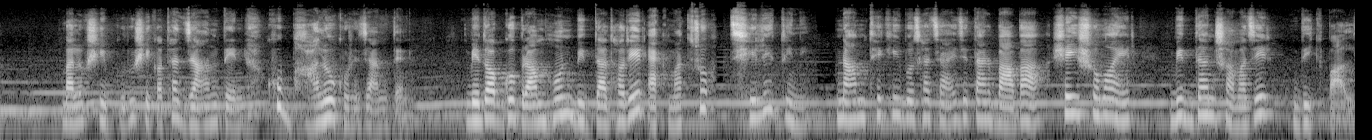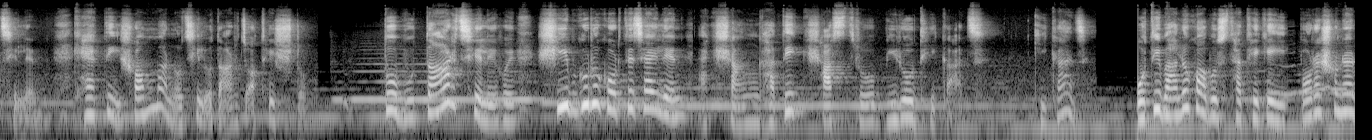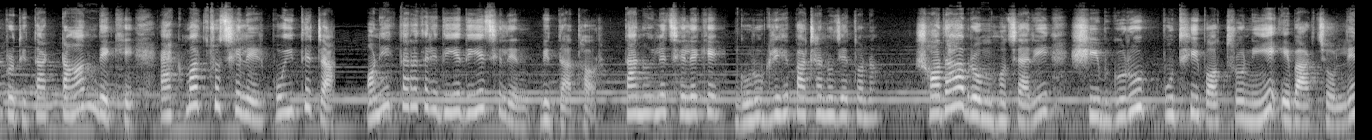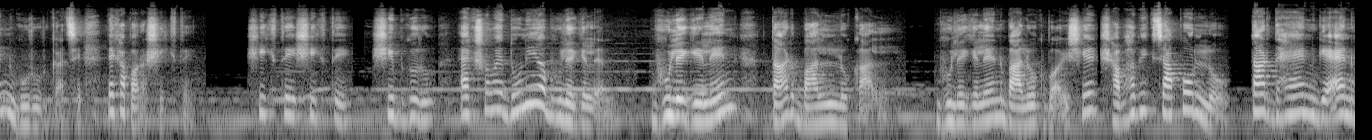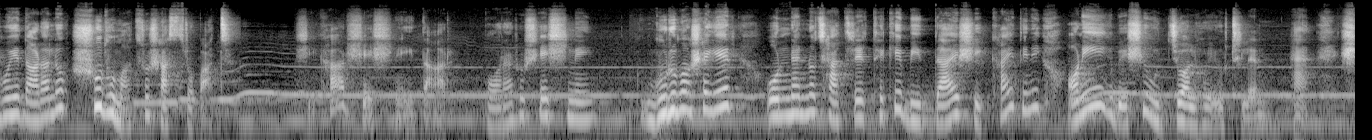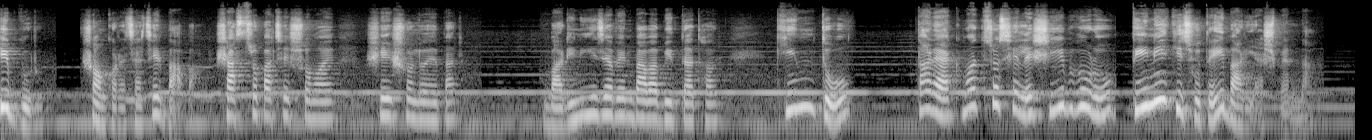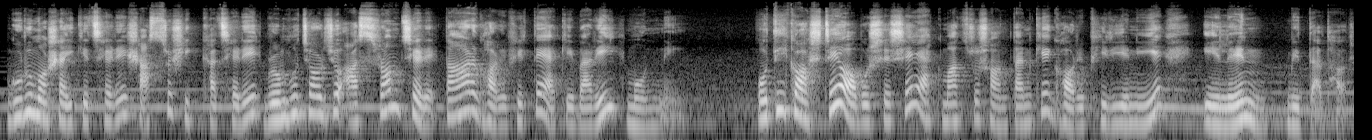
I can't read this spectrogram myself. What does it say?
বালক শিবগুরু সে কথা জানতেন, খুব ভালো করে জানতেন। বেদজ্ঞ ব্রাহ্মণ বিদ্যাধরের একমাত্র ছেলে তিনি। নাম থেকেই বোঝা যায় যে তার বাবা সেই সময়ের বিদ্যান সমাজের দিকপাল ছিলেন। খ্যাতি, সম্মানও ছিল তার যথেষ্ট। তবু তার ছেলে হয়ে শিবগুরু করতে চাইলেন এক সাংঘাতিক শাস্ত্র বিরোধী কাজ। কি কাজ? অতি বালক অবস্থা থেকেই পড়াশোনার প্রতি তার টান দেখে একমাত্র ছেলের পৈতেটা অনেক তাড়াতাড়ি দিয়ে দিয়েছিলেন বিদ্যাধর। তা নইলে ছেলেকে গুরুগৃহে পাঠানো যেত না। সদা ব্রহ্মচারী শিবগুরু পুঁথিপত্র নিয়ে এবার চললেন গুরুর কাছে লেখাপড়া শিখতে। শিখতে শিখতে শিবগুরু একসময় দুনিয়া ভুলে গেলেন। ভুলে গেলেন তার বাল্যকাল। ভুলে গেলেন বালক বয়সের স্বাভাবিক চাপল্য। তার ধ্যান জ্ঞান হয়ে দাঁড়াল শুধুমাত্র শাস্ত্রপাঠ। শেখার শেষ নেই তার, পড়ারও শেষ নেই। গুরুমশাইয়ের অন্যান্য ছাত্রের থেকে বিদ্যায়, শিক্ষায় তিনি অনেক বেশি উজ্জ্বল হয়ে উঠলেন। হ্যাঁ শিবগুরু, শঙ্করাচার্যের বাবা। শাস্ত্রপাঠের সময় শেষ হলো এবার। বাড়ি নিয়ে যাবেন বাবা বিদ্যাধর। কিন্তু তার একমাত্র ছেলে শিবগুরু, তিনি কিছুতেই বাড়ি আসবেন না। গুরু মশাইকে ছেড়ে শাস্ত্র শিক্ষা ছেড়ে, ব্রহ্মচর্য আশ্রম ছেড়ে তার ঘরে ফিরতে একেবারেই মন নেই। অতি কষ্টে অবশেষে একমাত্র সন্তানকে ঘরে ফিরিয়ে নিয়ে এলেন বিদ্যাধর।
